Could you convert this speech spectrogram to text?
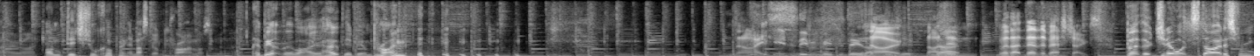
Oh, right. okay. on digital copy. They must be on Prime or something. Like They'd be, well, I hope they'd be on Prime. that. Nice. even mean to do no, no, I didn't. But that, they're the best jokes. But the, do you know what started us from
